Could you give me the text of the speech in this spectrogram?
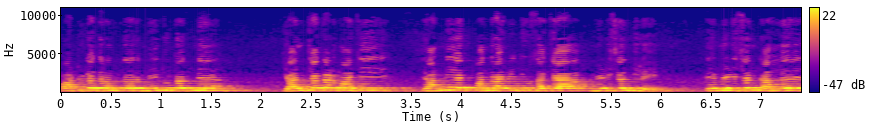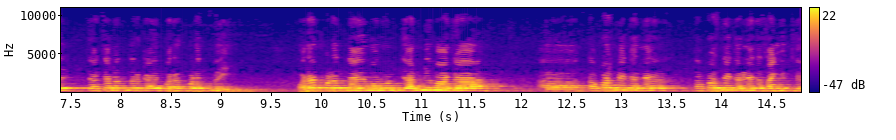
पाठविल्यानंतर मेंदू तज्ज्ञ यांच्याकडे माझी त्यांनी एक पंधरा वीस दिवसाच्या मेडिसिन दिले. ते मेडिसिन खाल्ले त्याच्यानंतर काही फरक पडत नाही. फरक पडत नाही म्हणून त्यांनी माझ्या तपासण्या करण्या तपासण्या करण्याचं सांगितलं.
